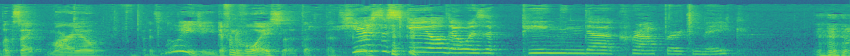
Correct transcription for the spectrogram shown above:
looks like Mario, but it's Luigi. Different voice. That, that's Here's good. the scale that was a pain in the crapper to make. Like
